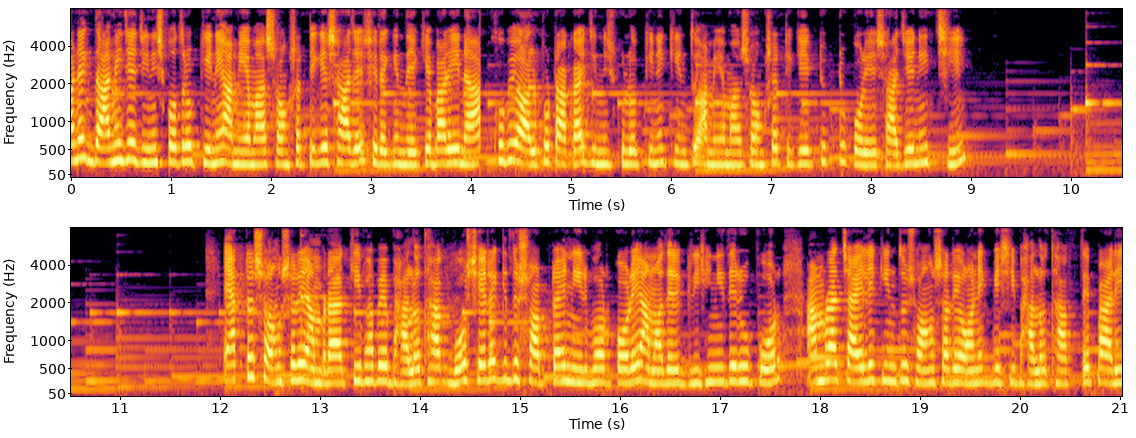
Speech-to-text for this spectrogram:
অনেক দামি যে জিনিসপত্র কিনে আমি আমার সংসারটিকে সাজাই, সেটা কিন্তু একেবারেই না। খুবই অল্প টাকায় জিনিসগুলো কিনে কিন্তু আমি আমার সংসারটিকে একটু একটু করে সাজিয়ে নিচ্ছি। একটা সংসারে আমরা কীভাবে ভালো থাকব, সেটা কিন্তু সবটাই নির্ভর করে আমাদের গৃহিণীদের উপর। আমরা চাইলে কিন্তু সংসারে অনেক বেশি ভালো থাকতে পারি,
